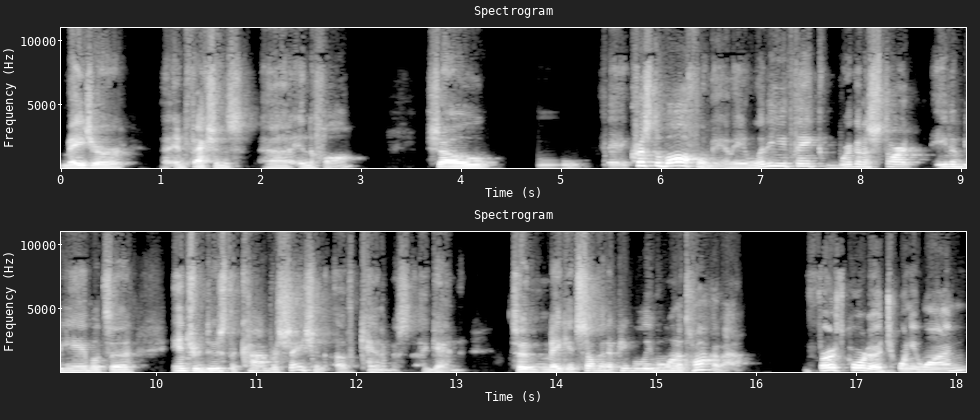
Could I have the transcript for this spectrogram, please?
major uh, infections uh, in the fall. So, uh, crystal ball for me. I mean, what do you think we're going to start even being able to introduce the conversation of cannabis again to make it something that people even want to talk about? First quarter of 21,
